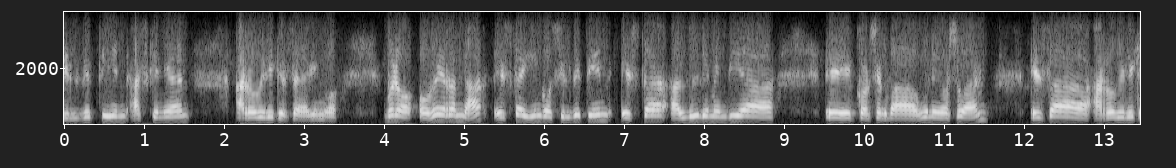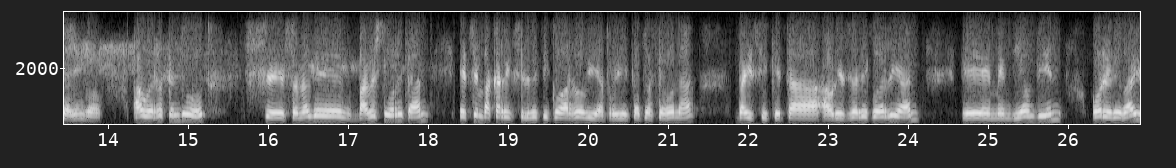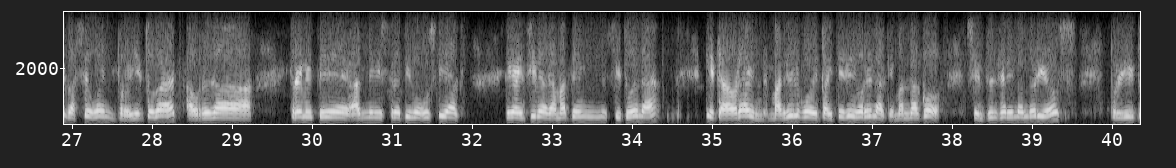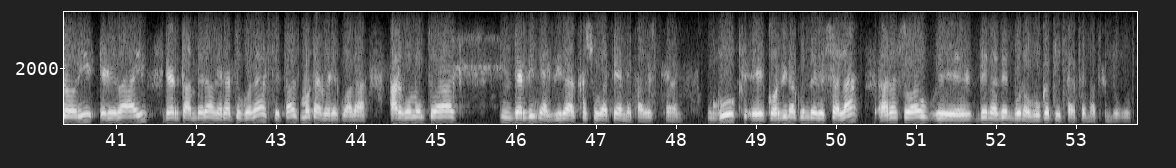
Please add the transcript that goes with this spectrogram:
zilbetin azkenean arrobirik ez da egingo. Bueno, hobe erran da, ez da egingo zilbetin, ez da alduide mendia e, konservagune osoan, ez da arrobirik egingo. Hau errazen dut, ze zonalde babestu horretan, etzen bakarrik zilbetiko arrobia proiektatu azegona, baizik eta aurrez berriko herrian, e, mendia hondin, hor ere bai, bazegoen proiektu bat, aurrera tremite administratibo guztiak gaintzina eramaten zituena, eta orain Madrilgo epaitegi gorenak emandako sententziaren ondorioz, proiektu hori ere bai, bertan bera geratuko da, eta mota berekoa da. Argumentuak berdinak dira kasu batean eta bestean. Guk eh, koordinakunde bezala, arazo hau eh, dena den, bueno, bukatuta ematen dugu.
